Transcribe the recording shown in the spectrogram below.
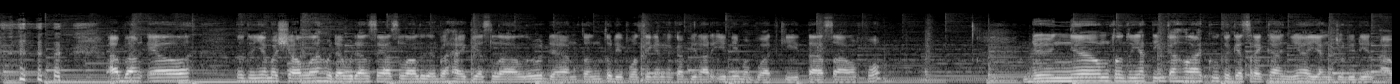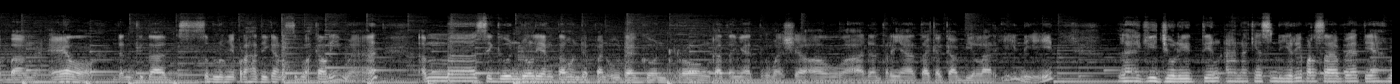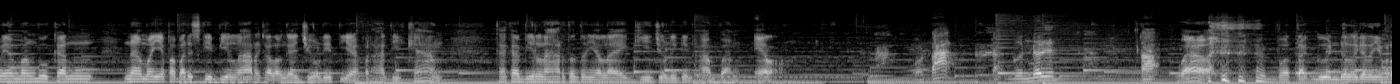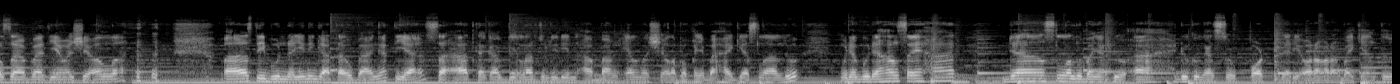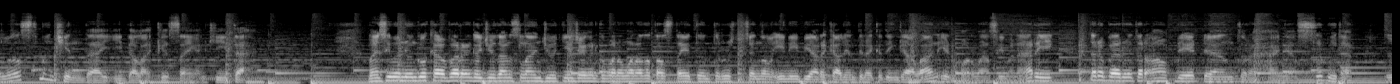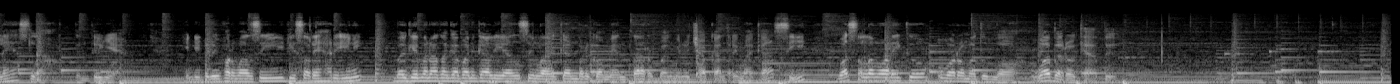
Abang L Tentunya Masya Allah mudah-mudahan sehat selalu dan bahagia selalu. Dan tentu di postingan kakak Bilar ini membuat kita salvo dengan tentunya tingkah laku kegesrekannya yang julidin Abang L. Dan kita sebelumnya perhatikan sebuah kalimat Emas si gundul yang tahun depan udah gondrong katanya tuh Masya Allah. Dan ternyata kakak Bilar ini lagi julitin anaknya sendiri persahabat ya. Memang bukan namanya Papa Rizky Bilar kalau nggak julid ya. Perhatikan Kakak Bilar tentunya lagi julidin Abang L. Otak, tak gundul Tak. Wow, botak gundul katanya persahabat ya, Masya Allah. Pasti bundanya ini nggak tahu banget ya saat kakak Bilar julidin Abang El, Masya Allah pokoknya bahagia selalu. Mudah-mudahan sehat dan selalu banyak doa, dukungan support dari orang-orang baik yang tulus mencintai idola kesayangan kita. Masih menunggu kabar dan kejutan selanjutnya? Jangan ke mana-mana tetap stay tune terus di channel ini biar kalian tidak ketinggalan informasi menarik, terbaru, terupdate, dan terhangat seputar Leslar tentunya. Ini dari informasi di sore hari ini. Bagaimana tanggapan kalian? Silahkan berkomentar. Bang mengucapkan terima kasih. Wassalamualaikum warahmatullahi wabarakatuh.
